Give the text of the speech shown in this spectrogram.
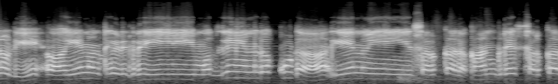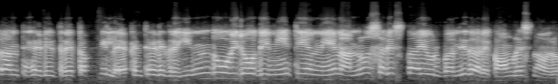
ನೋಡಿ ಏನು ಅಂತ ಹೇಳಿದ್ರೆ ಈ ಮೊದ್ಲಿನಿಂದ ಕೂಡ ಏನು ಈ ಸರ್ಕಾರ ಕಾಂಗ್ರೆಸ್ ಸರ್ಕಾರ ಅಂತ ಹೇಳಿದ್ರೆ ತಪ್ಪಿಲ್ಲ. ಯಾಕಂತ ಹೇಳಿದ್ರೆ ಹಿಂದೂ ವಿರೋಧಿ ನೀತಿಯನ್ನು ಏನು ಅನುಸರಿಸ್ತಾ ಇವ್ರು ಬಂದಿದ್ದಾರೆ ಕಾಂಗ್ರೆಸ್ನವರು.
